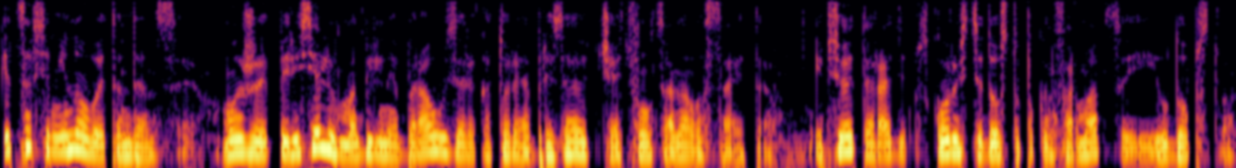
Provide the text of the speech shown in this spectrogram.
Это совсем не новая тенденция. Мы же пересели в мобильные браузеры, которые обрезают часть функционала сайта. И все это ради скорости доступа к информации и удобства.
